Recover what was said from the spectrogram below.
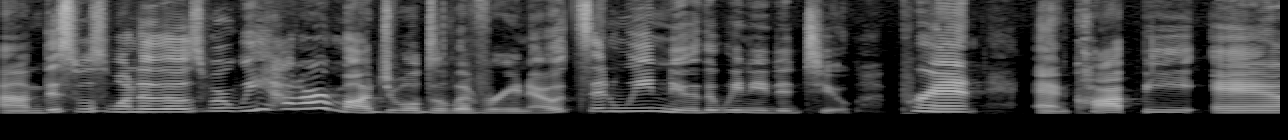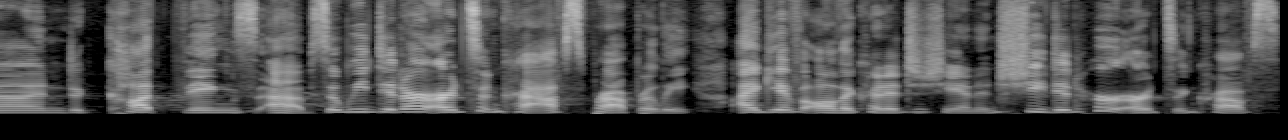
Um, this was one of those where we had our module delivery notes and we knew that we needed to print and copy and cut things up. So we did our arts and crafts properly. I give all the credit to Shannon. She did her arts and crafts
